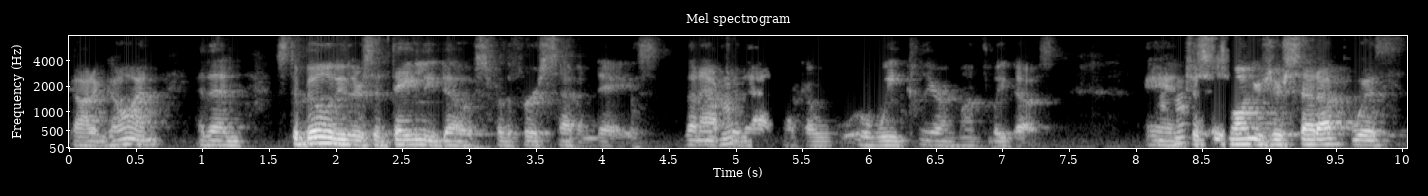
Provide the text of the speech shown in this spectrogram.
got it going and then stability, there's a daily dose for the first seven days. Then after mm-hmm. that, like a, a, weekly or a monthly dose. And mm-hmm. just as long as you're set up with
